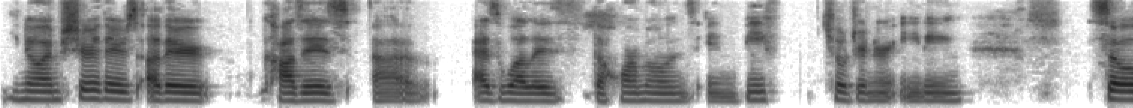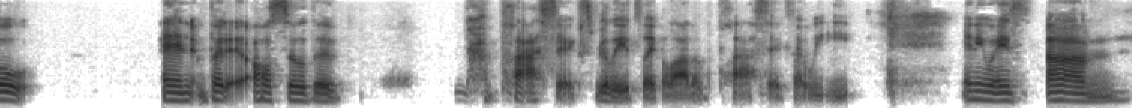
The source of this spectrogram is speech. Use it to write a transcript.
you know, I'm sure there's other causes uh, as well as the hormones in beef children are eating. So, and, but also the plastics, really, it's like a lot of plastics that we eat. Anyways, um,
